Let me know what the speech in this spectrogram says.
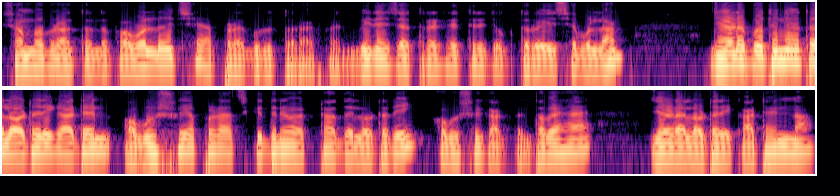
সম্ভাবনা অত্যন্ত প্রবল রয়েছে, আপনারা গুরুত্ব রাখবেন। বিদেশ যাত্রার ক্ষেত্রে যুক্ত রয়েছে বললাম। যারা প্রতিনিয়ত লটারি কাটেন, অবশ্যই আপনারা আজকের দিনেও একটা হাতে লটারি অবশ্যই কাটবেন। তবে হ্যাঁ যারা লটারি কাটেন না,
